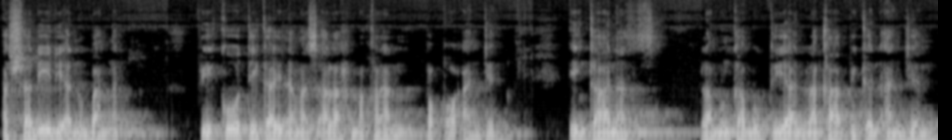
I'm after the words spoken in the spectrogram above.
asyadidi anu banget. Fiku tika dina masalah makanan pokok anjeun. Ingkanat lamun kabuktian laka pikeun anjeun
